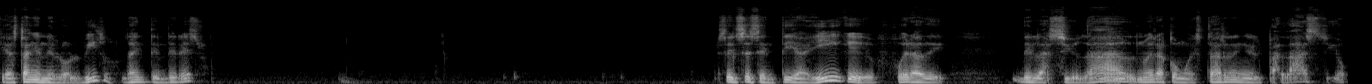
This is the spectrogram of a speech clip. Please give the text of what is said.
que ya están en el olvido, da a entender eso. Él se sentía ahí, que fuera de, de la ciudad, no era como estar en el palacio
